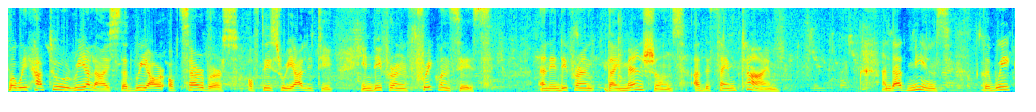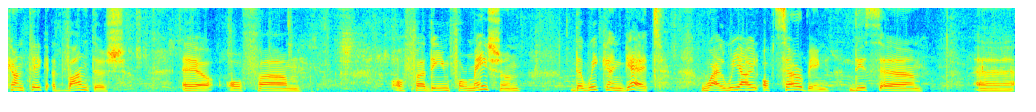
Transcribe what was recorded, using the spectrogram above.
Well, we have to realize that we are observers of this reality in different frequencies and in different dimensions at the same time. And that means that we can take advantage uh, of, um, of uh, the information that we can get while we are observing these um, uh,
